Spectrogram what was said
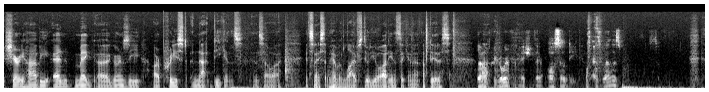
Sherry Hobby and Meg uh, Guernsey are priests, not deacons, and so uh, it's nice that we have a live studio audience that can uh, update us. Well, uh, for your information, they're also deacons as well as.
